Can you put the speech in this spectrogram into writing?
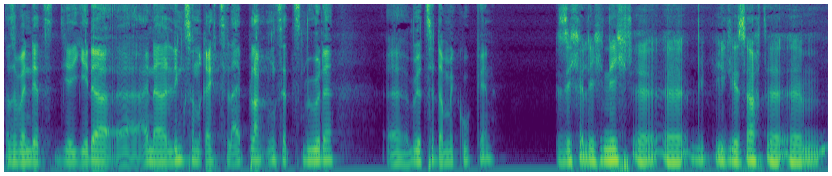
Also wenn jetzt dir jeder äh, einer links und rechts Leitplanken setzen würde, äh, würde es dir damit gut gehen? Sicherlich nicht. Äh, äh wie gesagt, äh, ähm,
